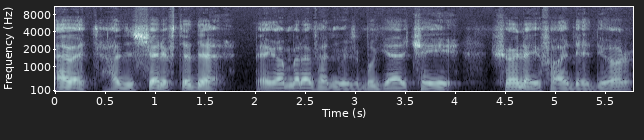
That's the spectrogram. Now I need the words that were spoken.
evet hadis-i şerifte de Peygamber Efendimiz bu gerçeği şöyle ifade ediyor.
